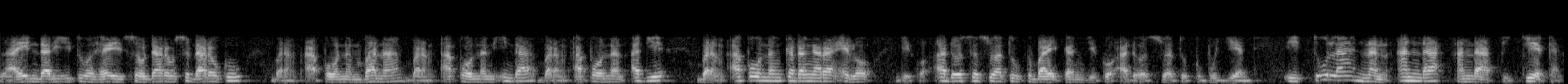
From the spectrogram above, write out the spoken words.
lain dari itu, hei saudara-saudaraku, barang apa nan bana, barang apa nan indah, barang apa nan adil, barang apa nan kedengaran elok, jika ada sesuatu kebaikan, jika ada sesuatu kepujian, itulah nan anda anda pikirkan.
